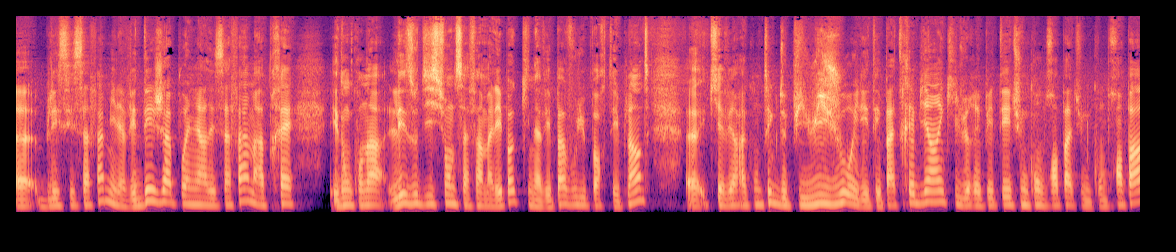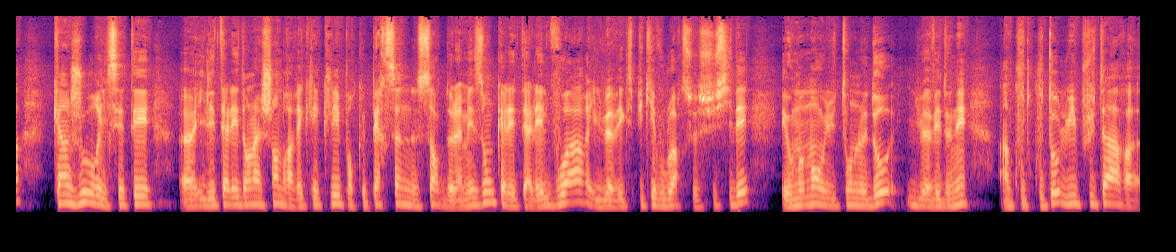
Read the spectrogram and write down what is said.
euh, blessé sa femme, il avait déjà poignardé sa femme. Après, et donc on a les auditions de sa femme à l'époque qui n'avait pas voulu porter plainte, euh, qui avait raconté que depuis huit jours il n'était pas très bien, qu'il lui répétait tu ne comprends pas, tu ne comprends pas. Qu'un jour il s'était, euh, il était allé dans la chambre avec les clés pour que personne ne sorte de la maison, qu'elle était allée le voir, il lui avait expliqué vouloir se suicider, et au moment où il lui tourne le dos, il lui avait donné un coup de couteau. Lui plus tard,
